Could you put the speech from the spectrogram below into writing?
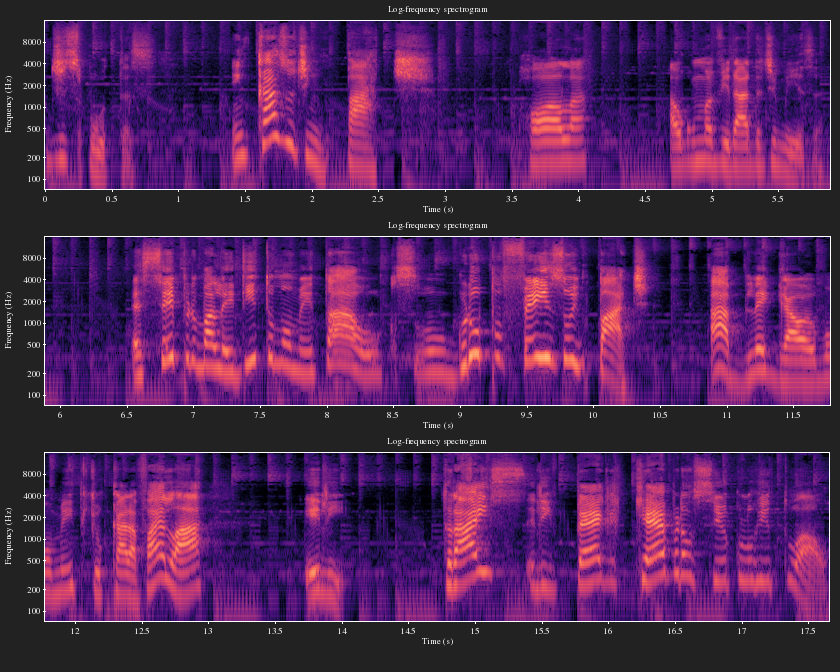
disputas. Em caso de empate, rola alguma virada de mesa. É sempre um maledito momento. Ah, o, o grupo fez o empate. Ah, legal. É o momento que o cara vai lá, ele traz, ele pega, quebra o círculo ritual.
